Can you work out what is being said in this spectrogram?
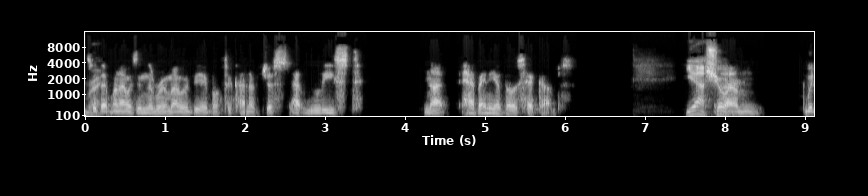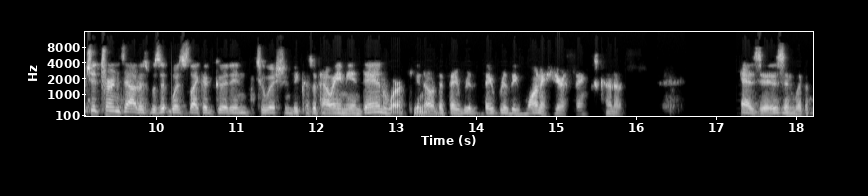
So right. that when I was in the room, I would be able to kind of just at least not have any of those hiccups. Yeah, sure. Um, which it turns out is was it was like a good intuition because of how Amy and Dan work. You know that they really they really want to hear things kind of as is and with a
